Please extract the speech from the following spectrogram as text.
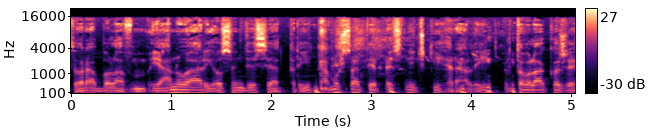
ktorá bola v januári 83, tam už sa tie pesničky hrali, to bolo akože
